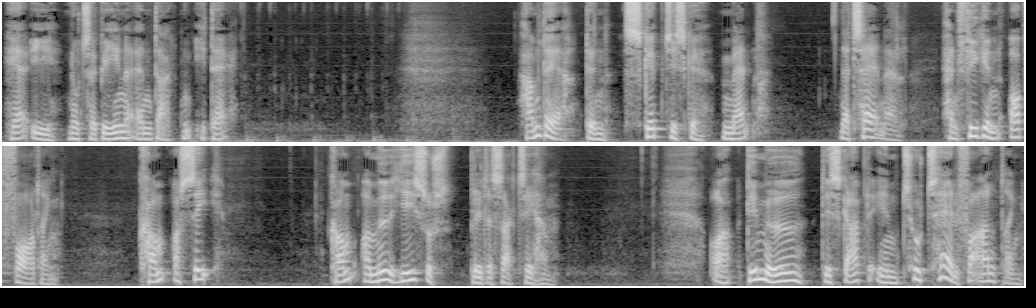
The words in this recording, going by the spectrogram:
her i Notabene-andagten i dag. Ham der, den skeptiske mand, Nathanael, han fik en opfordring. Kom og se. Kom og mød Jesus, blev der sagt til ham. Og det møde, det skabte en total forandring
